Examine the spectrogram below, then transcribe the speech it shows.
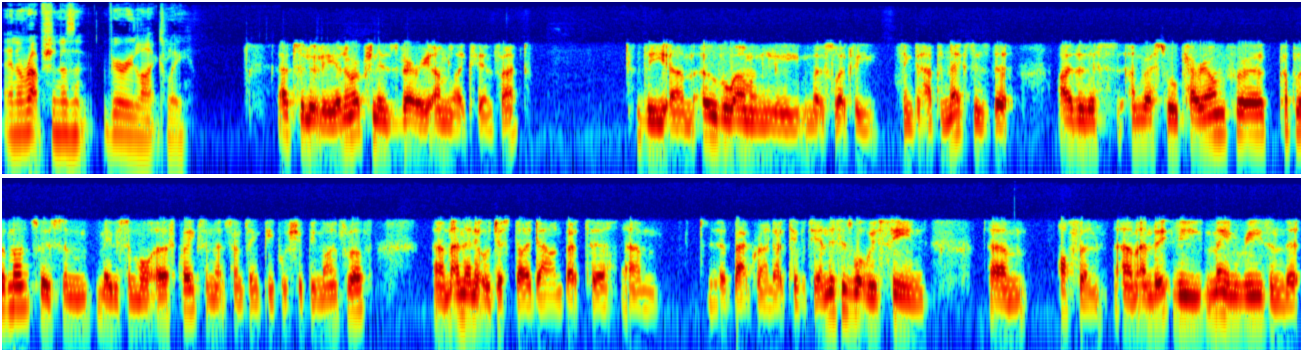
An eruption isn't very likely. Absolutely. An eruption is very unlikely, in fact. The um, overwhelmingly most likely thing to happen next is that either this unrest will carry on for a couple of months with some maybe some more earthquakes, and that's something people should be mindful of, um, and then it will just die down back to um, background activity. And this is what we've seen um, often. Um, and the, the, main reason that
